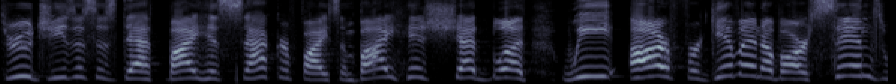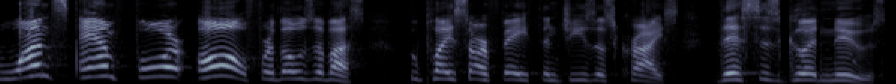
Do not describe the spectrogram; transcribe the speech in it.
Through Jesus' death, by his sacrifice, and by his shed blood, we are forgiven of our sins once and for all for those of us who place our faith in Jesus Christ. This is good news.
